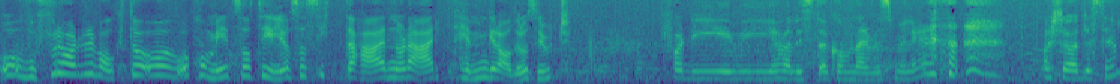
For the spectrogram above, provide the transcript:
Og hvorfor har dere valgt å, å, komme hit så tidlig og så sitte her når det er fem grader og surt? Fordi vi har lyst til å komme nærmest mulig og se Justin.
